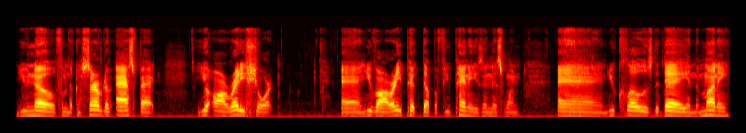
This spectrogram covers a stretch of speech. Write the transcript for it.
you know from the conservative aspect you're already short and you've already picked up a few pennies in this one and you close the day in the money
